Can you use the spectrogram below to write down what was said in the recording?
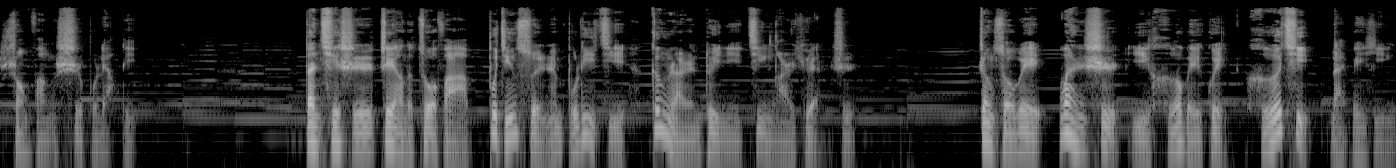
双方势不两立。但其实这样的做法不仅损人不利己，更让人对你敬而远之。正所谓万事以和为贵，和气乃为盈。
